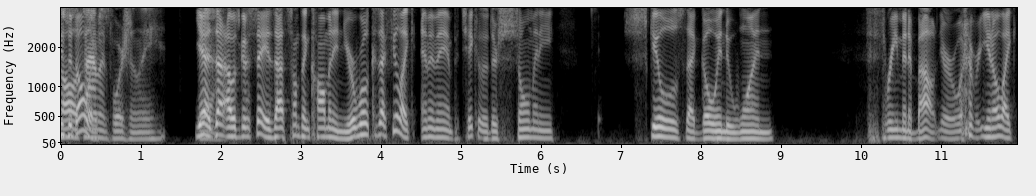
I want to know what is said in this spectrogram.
millions all of the dollars. time, unfortunately. Yeah, is that I was gonna say, is that something common in your world? Because I feel like MMA in particular, there's so many skills that go into one three minute bout or whatever. You know, like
